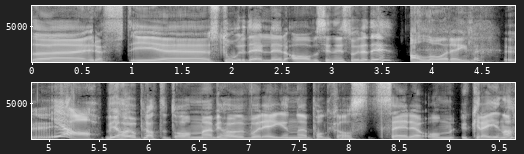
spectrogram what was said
det røft i eh, store deler av sin historie, de. Alle år, egentlig. Ja, vi har jo pratet om Vi har jo vår egen podkastserie om Ukraina.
